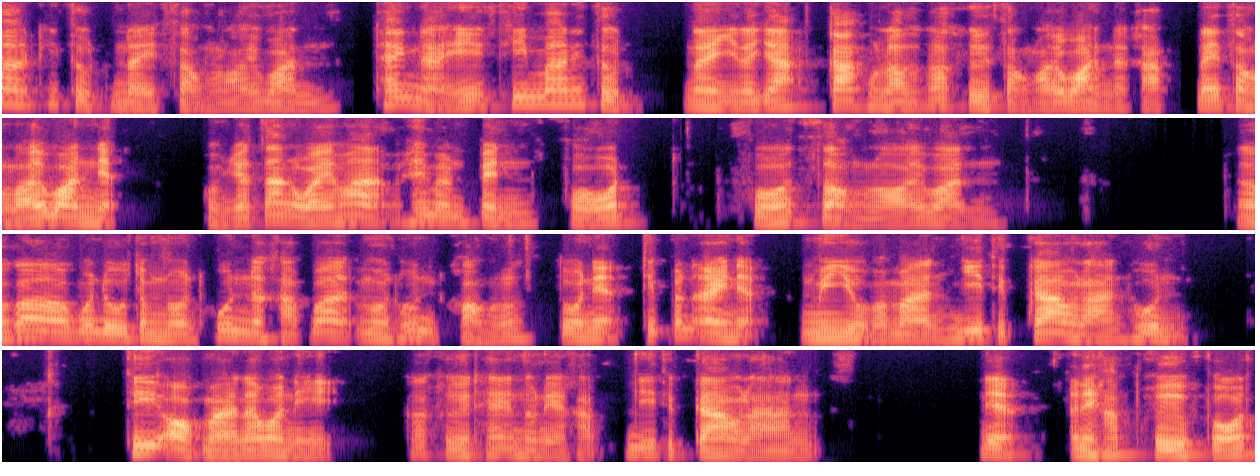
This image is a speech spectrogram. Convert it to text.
มากที่สุดใน 200 วัน แท่งไหนที่มากที่สุด ในระยะกราฟของเราก็คือ 200 วันนะครับ ใน 200 วันเนี่ย ผมจะตั้งไว้ว่าให้มันเป็น FORCE FORCE 200วัน แล้วก็มาดูจำนวนหุ้นนะครับ ว่าจำนวนหุ้นของตัวเนี้ย Triple I เนี่ยมีอยู่ประมาณ 29 ล้านหุ้น ที่ออกมาณวันนี้ก็คือแท่งตรงเนี้ยครับ 29 ล้าน เนี่ย อันนี้ครับคือ FORCE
